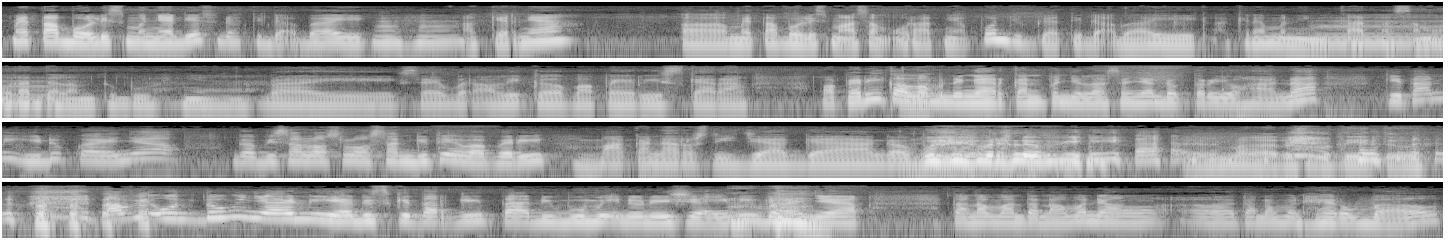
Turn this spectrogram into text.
metabolismenya dia sudah tidak baik. Akhirnya eh, metabolisme asam uratnya pun juga tidak baik. Akhirnya meningkat asam urat dalam tubuhnya. Baik, saya beralih ke Pak Peri sekarang. Pak Peri kalau mendengarkan penjelasannya Dokter Yohana, kita nih hidup kayaknya nggak bisa los-losan gitu ya Pak Peri. Makan harus dijaga, nggak boleh berlebihan. Ya, memang harus seperti itu. Tapi untungnya nih ya di sekitar kita di bumi Indonesia ini banyak tanaman-tanaman yang eh, tanaman herbal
